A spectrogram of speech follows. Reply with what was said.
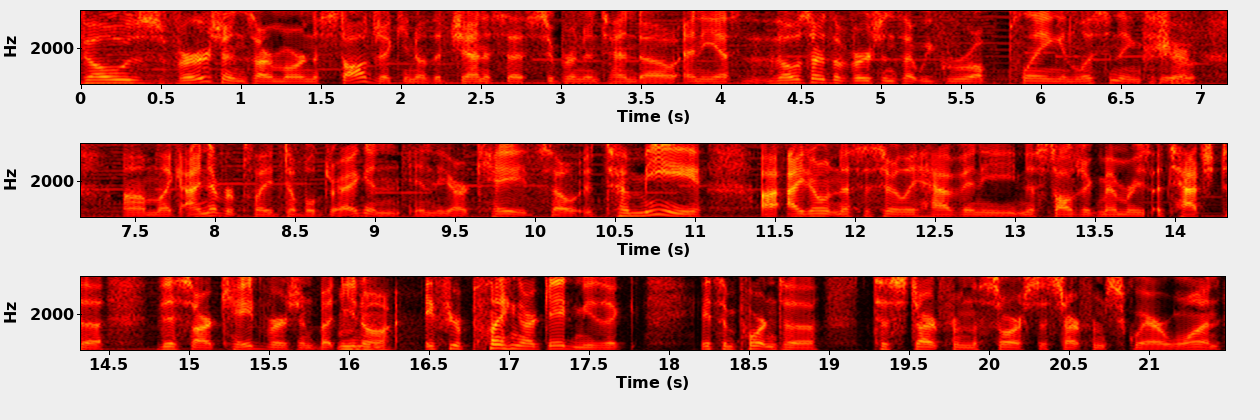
Those versions are more nostalgic. You know, the Genesis, Super Nintendo, NES. Those are the versions that we grew up playing and listening to. sure. Um, like I never played Double Dragon in the arcade, so to me, I I don't necessarily have any nostalgic memories attached to this arcade version. But you know, if you're playing arcade music, it's important to to start from the source, to start from square one.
